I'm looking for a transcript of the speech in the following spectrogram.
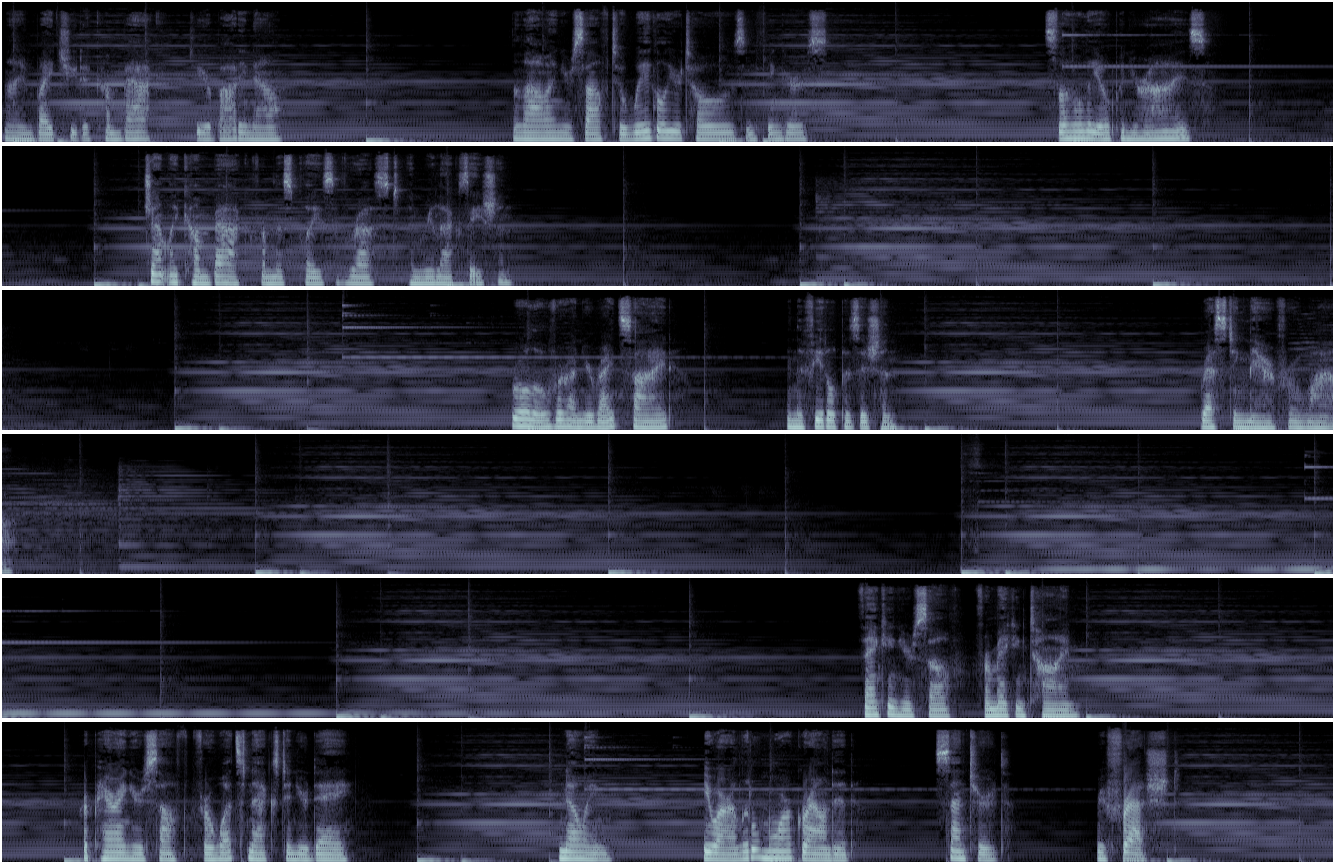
I invite you to come back to your body now, allowing yourself to wiggle your toes and fingers. Slowly open your eyes. Gently come back from this place of rest and relaxation. Roll over on your right side in the fetal position, resting there for a while. Thanking yourself for making time, preparing yourself for what's next in your day, knowing you are a little more grounded, centered, refreshed,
